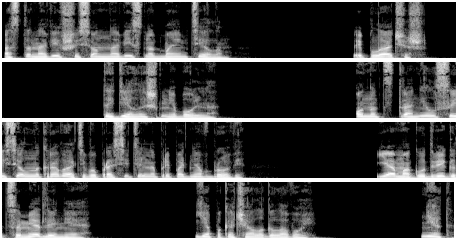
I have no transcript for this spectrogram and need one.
Остановившись, он навис над моим телом. «Ты плачешь?» «Ты делаешь мне больно». Он отстранился и сел на кровати, вопросительно приподняв брови. «Я могу двигаться медленнее». Я покачала головой. «Нет,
